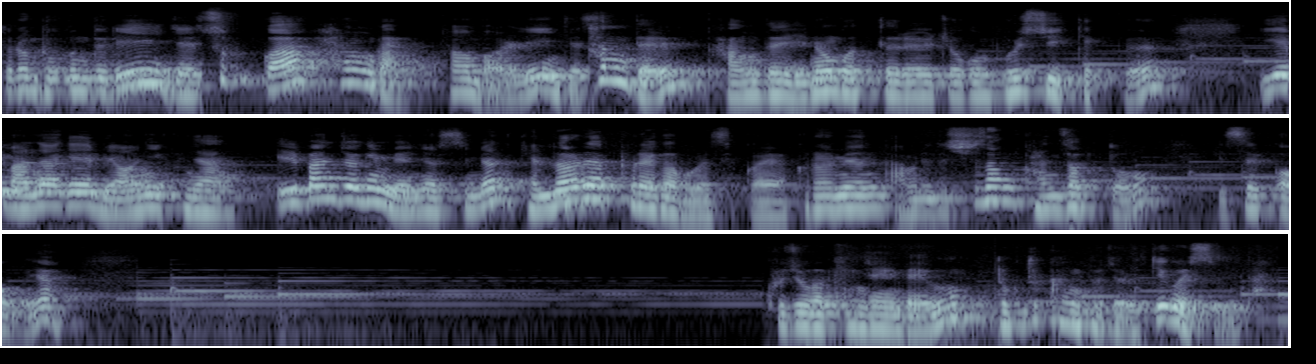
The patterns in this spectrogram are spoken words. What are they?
그런 부분들이 이제 숲과 한강, 더 멀리 이제 산들, 강들 이런 것들을 조금 볼 수 있게끔 이게 만약에 면이 그냥 일반적인 면이었으면 갤러리아 포레가 보였을 거예요. 그러면 아무래도 시선 간섭도 있을 거고요. 구조가 굉장히 매우 독특한 구조를 띠고 있습니다.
